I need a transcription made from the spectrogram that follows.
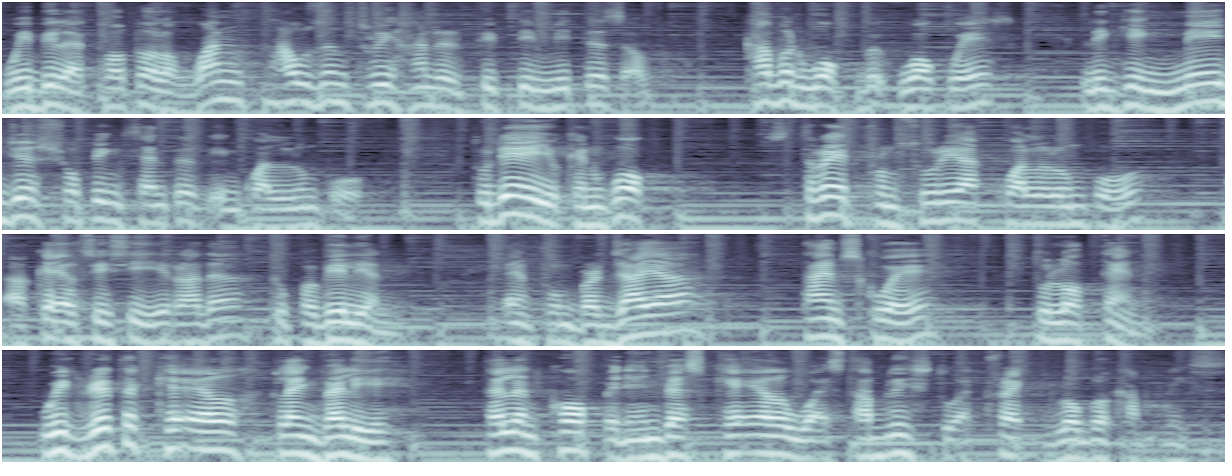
We built a total of 1,350 meters of covered walk walkways linking major shopping centers in Kuala Lumpur. Today, you can walk straight from Suria, Kuala Lumpur, uh, KLCC rather, to Pavilion, and from Berjaya, Times Square, to Lot 10. With Greater KL Klang Valley, Talent Corp and Invest KL were established to attract global companies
